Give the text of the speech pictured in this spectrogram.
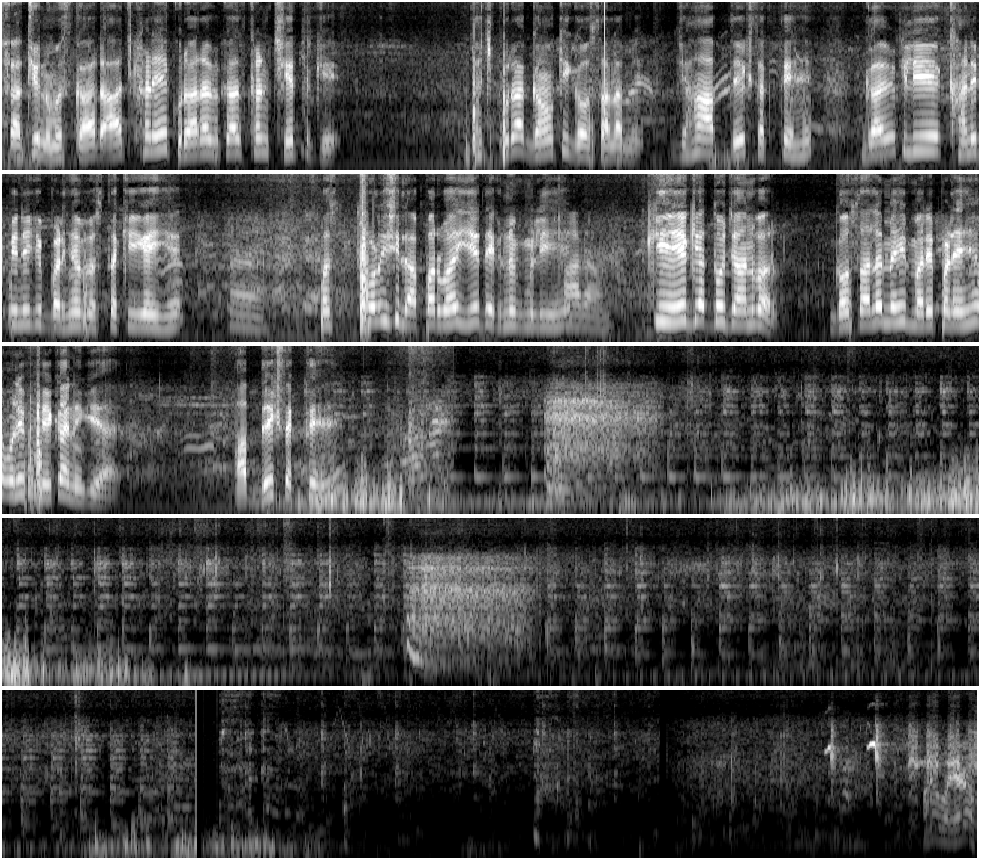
साथियों नमस्कार। आज खड़े हैं कुरारा विकास खंड क्षेत्र के भजपुरा गाँव की गौशाला में जहाँ आप देख सकते हैं गायों के लिए खाने पीने की बढ़िया व्यवस्था की गई है। हाँ, बस थोड़ी सी लापरवाही ये देखने को मिली है कि एक या दो जानवर गौशाला में ही मरे पड़े हैं उन्हें फेंका नहीं गया है। आप देख सकते हैं güey, ¿no?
